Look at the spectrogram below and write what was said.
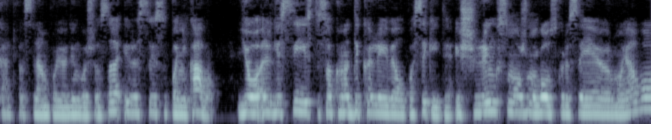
gatvės lempoje dingo šviesa ir jisai supanikavo. Jo elgesys tiesiog radikaliai vėl pasikeitė. Iš linksmo žmogaus, kuris ėjo ir mojavo,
